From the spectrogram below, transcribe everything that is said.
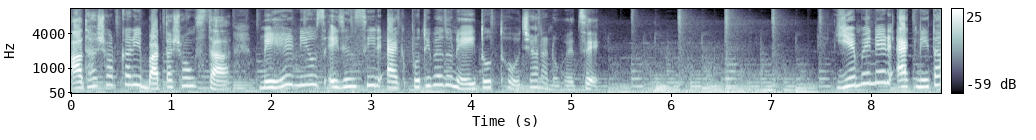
আধা সরকারি বার্তা সংস্থা মেহের নিউজ এজেন্সির এক প্রতিবেদনে এই তথ্য জানানো হয়েছে। ইয়েমেনের এক নেতা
